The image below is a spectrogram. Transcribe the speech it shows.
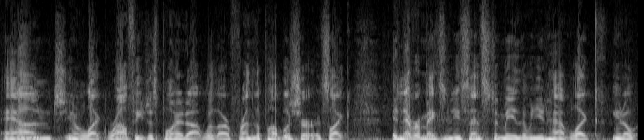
And you know, like Ralphie just pointed out with our friend the publisher, it's like it never makes any sense to me that when you have like you know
